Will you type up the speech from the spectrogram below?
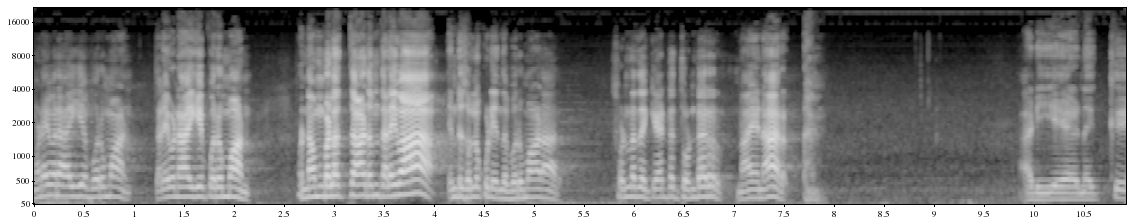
முனைவராகிய பெருமான் தலைவனாகிய பெருமான் நம்பளத்தாடும் தலைவா என்று சொல்லக்கூடிய அந்த பெருமானார் சொன்னதை கேட்ட தொண்டர் நாயனார். அடியேனுக்கு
